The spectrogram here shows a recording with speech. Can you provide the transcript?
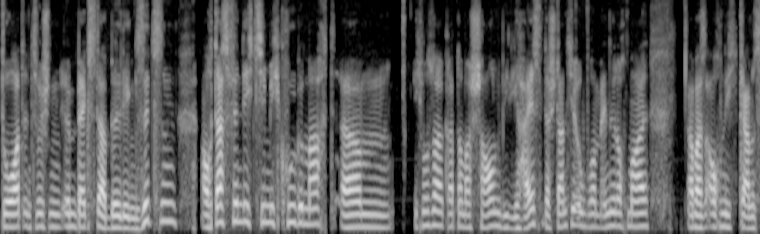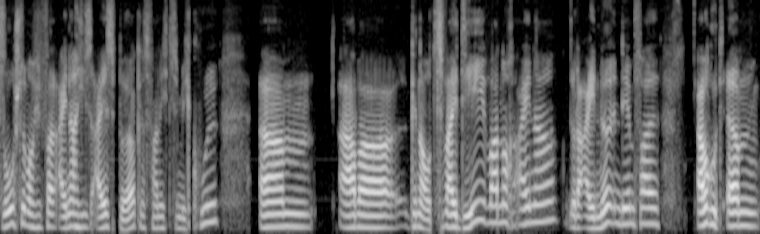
dort inzwischen im Baxter Building sitzen. Auch das finde ich ziemlich cool gemacht. Ähm, ich muss mal gerade nochmal schauen, wie die heißen. Da stand hier irgendwo am Ende nochmal, aber ist auch nicht ganz so schlimm. Auf jeden Fall, einer hieß Iceberg, das fand ich ziemlich cool. Ähm, aber genau, 2D war noch einer, oder eine in dem Fall. Aber gut, ähm,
